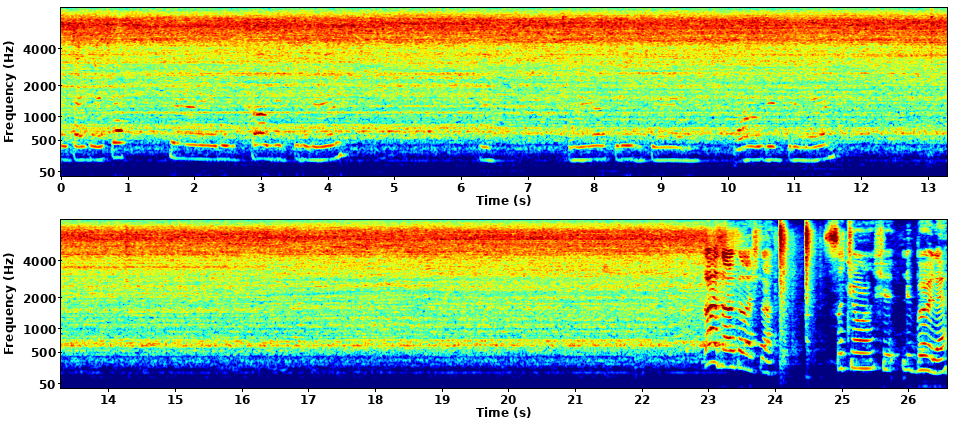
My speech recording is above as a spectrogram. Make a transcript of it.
Evet arkadaşlar. Şöyle bir kaldırtalım. Bunu şuraya bir şöyle kaldırtalım. Evet arkadaşlar. Saçımı şöyle böyle.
